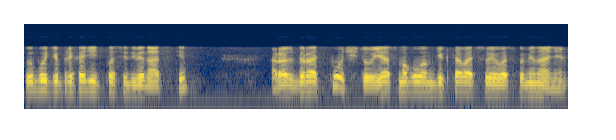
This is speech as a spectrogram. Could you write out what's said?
«Вы будете приходить после двенадцати, разбирать почту, я смогу вам диктовать свои воспоминания.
